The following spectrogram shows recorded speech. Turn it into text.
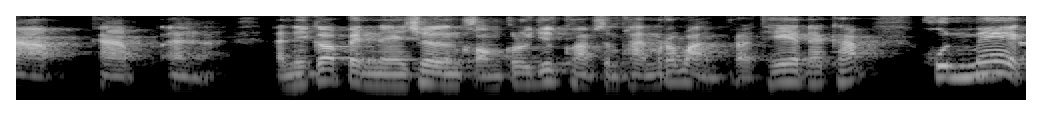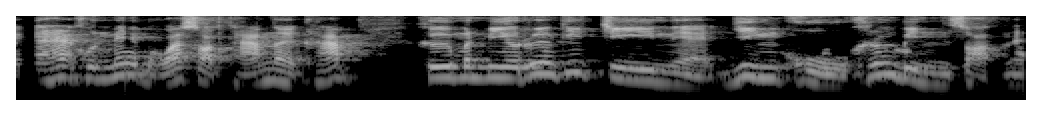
ครับครับอ่าอันนี้ก็เป็นในเชิงของกลยุทธ์ความสัมพันธ์ระหว่างประเทศนะครับ คุณเมฆนะฮะคุณเมฆบอกว่าสอบถามหน่อยครับ คือมันมีเรื่องที่จีนเนี่ยยิงขู่เครื่องบินสอดแน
